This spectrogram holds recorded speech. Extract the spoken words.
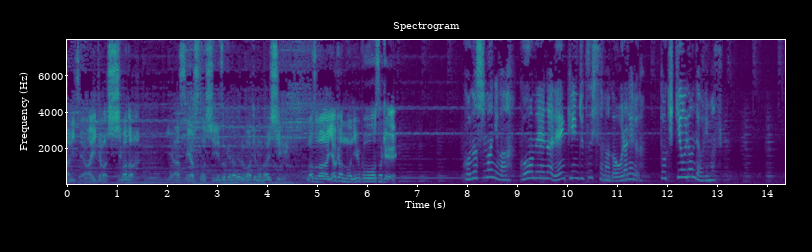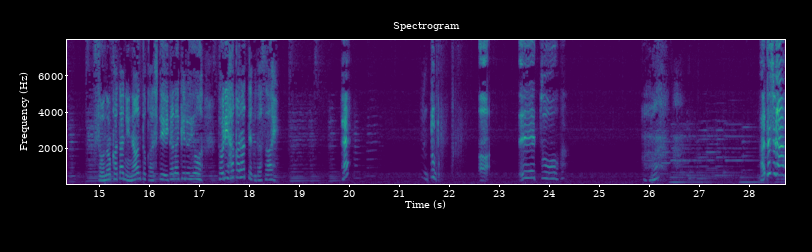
何せ相手は島だ。やすやすと退けられるわけもないし、まずは夜間の入港を避け、この島には高名な錬金術師様がおられると聞き及んでおります。その方に何とかしていただけるよう取り計らってください。え？と、と、あ、えーと、ん？私が、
